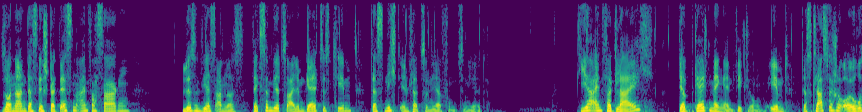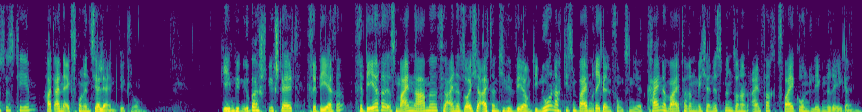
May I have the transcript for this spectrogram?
Sondern dass wir stattdessen einfach sagen, lösen wir es anders. Wechseln wir zu einem Geldsystem, das nicht inflationär funktioniert. Hier ein Vergleich der Geldmengenentwicklung. Eben das klassische Eurosystem hat eine exponentielle Entwicklung. Gegenübergestellt Credere. Credere ist mein Name für eine solche alternative Währung, die nur nach diesen beiden Regeln funktioniert. Keine weiteren Mechanismen, sondern einfach zwei grundlegende Regeln.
